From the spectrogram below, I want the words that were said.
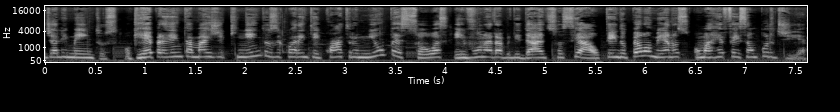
de alimentos, o que representa mais de 544 mil pessoas em vulnerabilidade social, tendo pelo menos uma refeição por dia.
